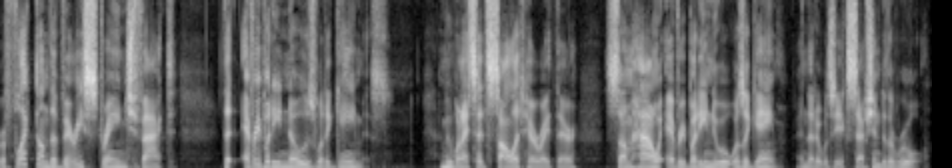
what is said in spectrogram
reflect on the very strange fact that everybody knows what a game is. I mean, when I said solitaire right there, somehow everybody knew it was a game and that it was the exception to the rule.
